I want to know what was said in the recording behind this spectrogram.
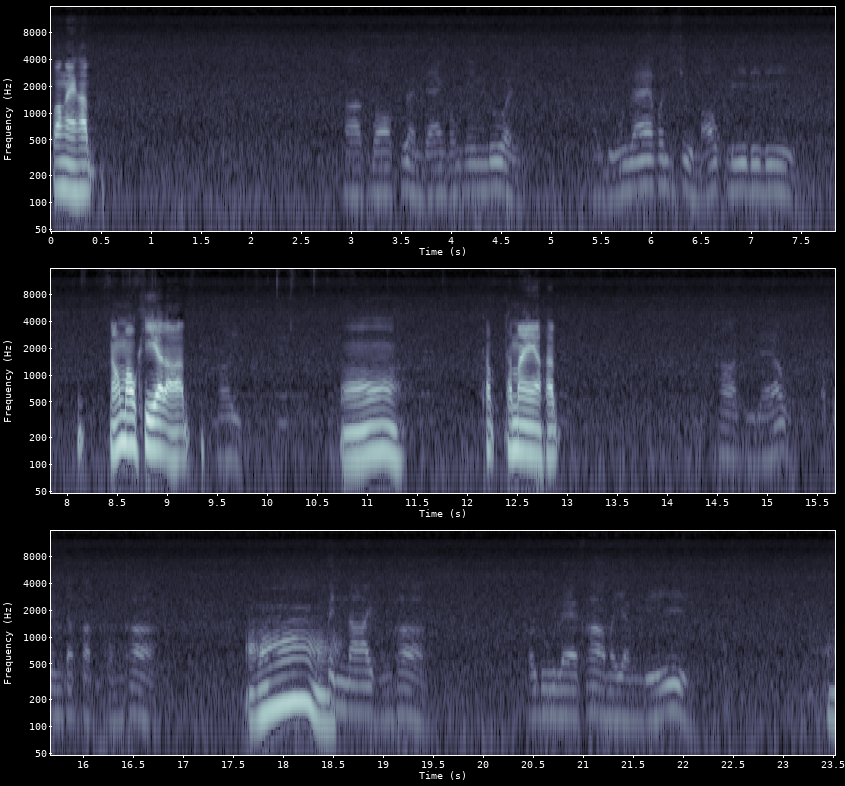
ว่าไงครับฝากบอกเพื่อนแดงของเองด้วยให้ ดูแลคนที่ชื่อเมาคลีดีน้องเมาเคียเหรอครับ ๆใช่อ๋อทำทำไมอะครับ ชาติที่แล้วเขาเป็นกษัตริย์ของข้าอ๋อ เป็นนายของข้าเขาดูแลข้ามาอย่างดี อ๋อ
